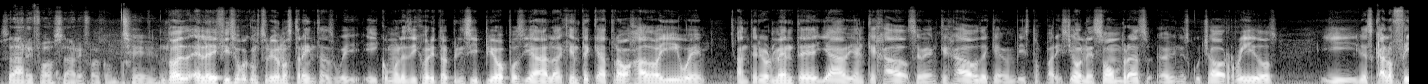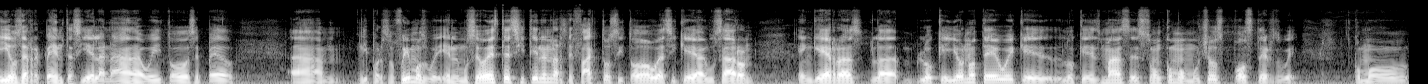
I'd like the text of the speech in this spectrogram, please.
Se la rifó, se la rifó el compa. Sí. Entonces, el edificio fue construido en los 30, güey. Y como les dije ahorita al principio, pues ya la gente que ha trabajado ahí, güey, anteriormente ya habían quejado, se habían quejado de que habían visto apariciones, sombras, habían escuchado ruidos y escalofríos de repente, así de la nada, güey, y todo ese pedo. Am, y por eso fuimos, güey. En el museo este sí tienen artefactos y todo, güey, así que usaron en guerras. La, lo que yo noté, güey, que lo que es más es- son como muchos pósters, güey. Como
